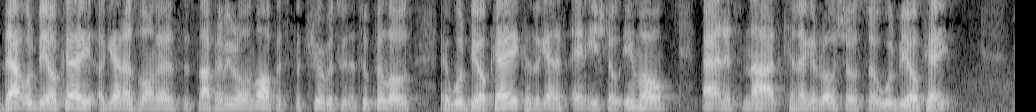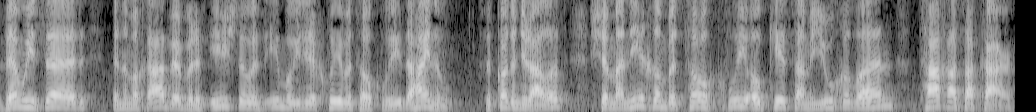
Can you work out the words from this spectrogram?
that would be okay. Again, as long as it's not going to be rolling off, it's secure between the two pillows, it would be okay, because again, it's en ishto imo, and it's not keneged rosho, so it would be okay. Then we said in the Machaber, but if ishto is imo, you need a kli b'to kli, the hainu. Sefkot Yud Aleph, shemanicham b'to kli okis hamiyuchad lahen, tachas hakar.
